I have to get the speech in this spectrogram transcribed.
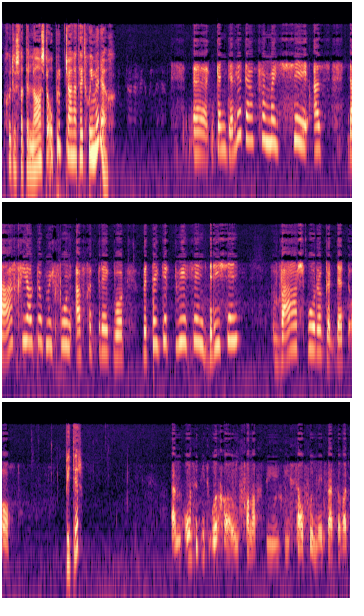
Goed, ons vat 'n laaste oproep, Charlotte, goeiemiddag. Uh, kan julle dalk vir my sê as daar geld op my foon afgetrek word, beteken 2 sent, 3 sent, waar spoor ek dit op? Pieter? En ons het iets oorgehou vanaf die die selfoonnetwerke wat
